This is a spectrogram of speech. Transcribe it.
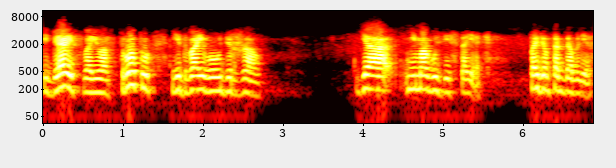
себя и свою остроту, едва его удержал. «Я не могу здесь стоять. Пойдем тогда в лес.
